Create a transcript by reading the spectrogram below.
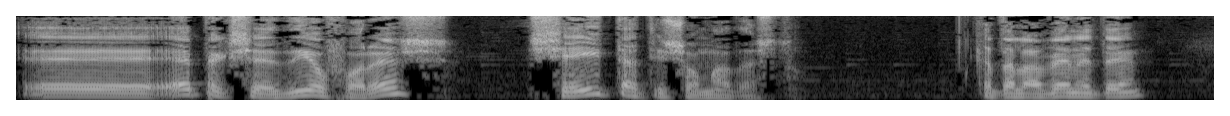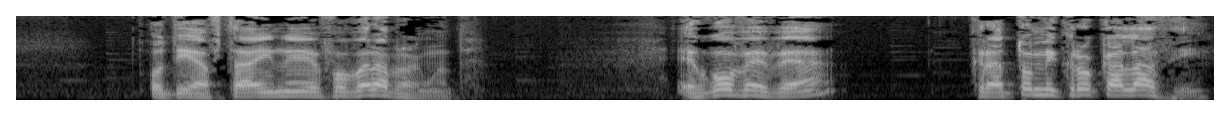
ε, έπαιξε δύο φορές σε ήττα της ομάδας του. Καταλαβαίνετε ότι αυτά είναι φοβερά πράγματα. Εγώ βέβαια κρατώ μικρό καλάθι.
